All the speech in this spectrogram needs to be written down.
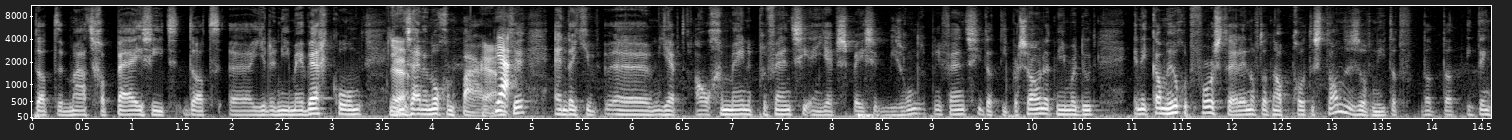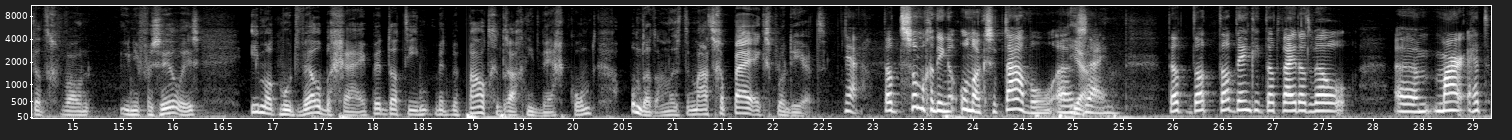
Dat de maatschappij ziet dat eh, je er niet mee wegkomt. Ja. En er zijn er nog een paar. Ja. Weet je? En dat je, eh, je hebt algemene preventie en je hebt specifiek bijzondere preventie. Dat die persoon het niet meer doet. En ik kan me heel goed voorstellen, en of dat nou protestant is of niet, dat, dat, dat, ik denk dat het gewoon universeel is. Iemand moet wel begrijpen dat hij met bepaald gedrag niet wegkomt, omdat anders de maatschappij explodeert. Ja, dat sommige dingen onacceptabel eh, Ja. zijn. Dat, dat, dat denk ik dat wij dat wel. ehm, maar het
